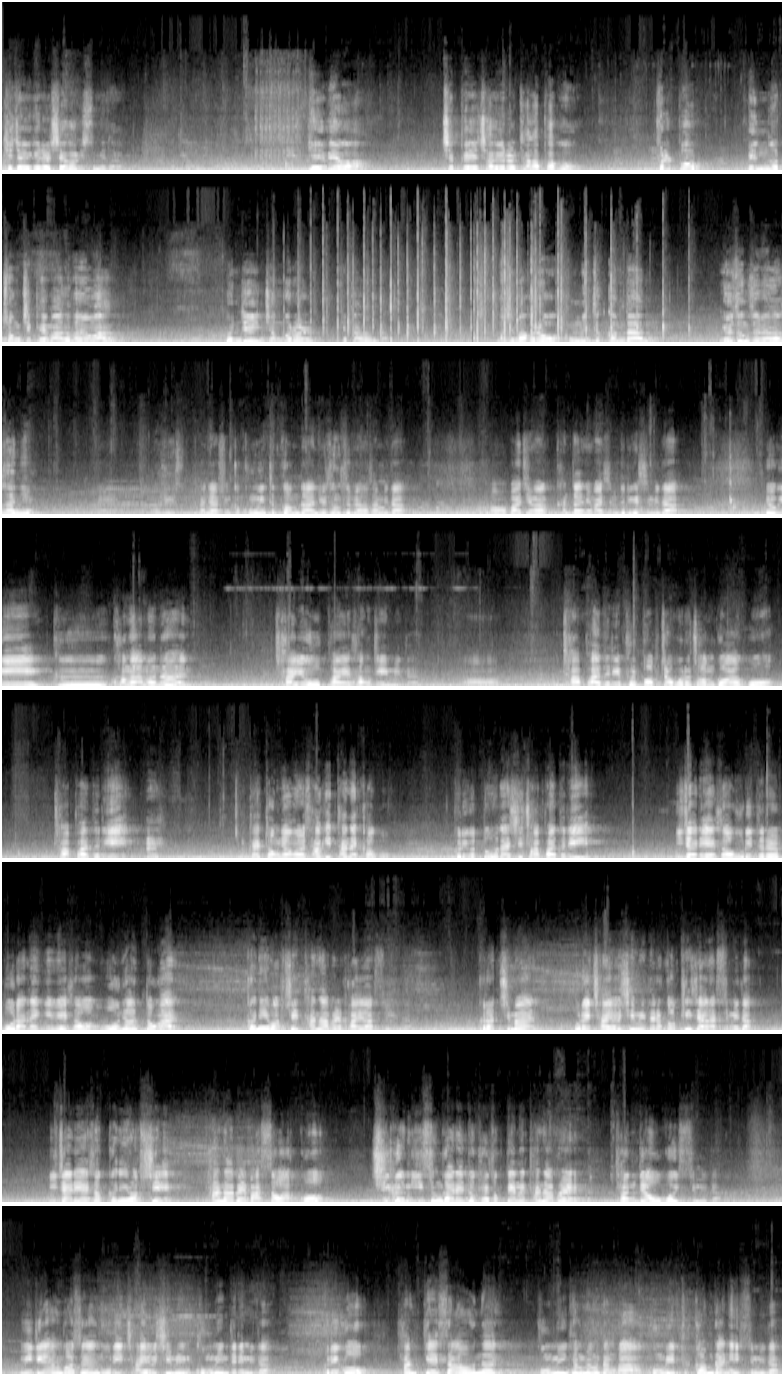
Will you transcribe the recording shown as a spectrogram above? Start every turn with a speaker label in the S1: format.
S1: 기자회견을 시작하겠습니다. 예배와 집회의 자유를 탄압하고 불법 민노총 집회만 허용한 문재인 정부를 비판한다. 마지막으로 국민특검단 유승수 변호사님 모시겠습니다.
S2: 안녕하십니까 국민특검단 유성수 변호사입니다. 어, 마지막 간단히 말씀드리겠습니다. 여기 그 광화문은 자유 우파의 성지입니다. 어, 좌파들이 불법적으로 점거하고 좌파들이 대통령을 사기 탄핵하고 그리고 또 다시 좌파들이 이 자리에서 우리들을 몰아내기 위해서 5년 동안 끊임없이 탄압을 가해왔습니다. 그렇지만 우리 자유시민들은 꺾이지 않았습니다. 이 자리에서 끊임없이 탄압에 맞서왔고 지금 이 순간에도 계속되는 탄압을 견뎌오고 있습니다. 위대한 것은 우리 자유시민 국민들입니다. 그리고 함께 싸우는 국민혁명단과 국민특검단이 있습니다.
